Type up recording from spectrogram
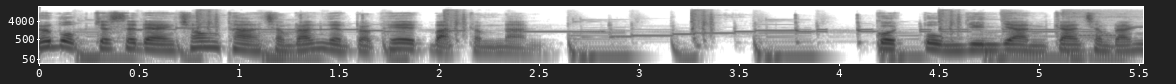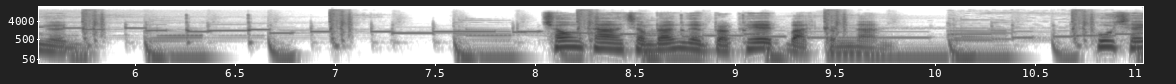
ระบบจะแสดงช่องทางชำระเงินประเภทบัตรกำนัน กดปุ่มยืนยันการชำระเงิน ช่องทางชำระเงินประเภทบัตรกำนัน ผู้ใช้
